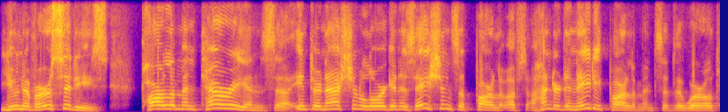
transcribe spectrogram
universities, parliamentarians, uh, international organizations of parliament, 180 parliaments of the world,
